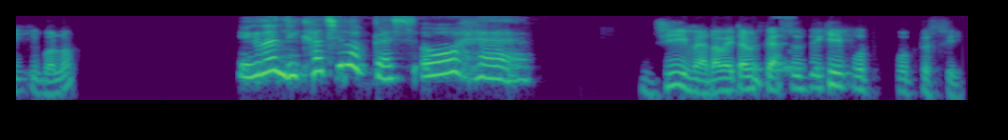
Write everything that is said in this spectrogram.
কি কি বলো? এগুলো লেখা ছিল প্যাস ও হ্যাঁ। জি ম্যাডাম এটা আমি প্যাসেজ দেখেই পড়তেছি।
